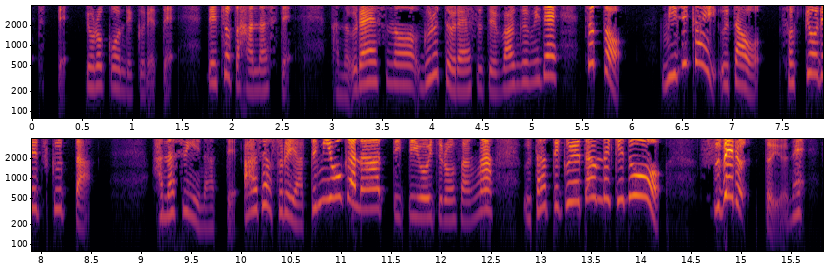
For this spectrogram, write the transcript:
って言って喜んでくれて。で、ちょっと話して、あの、浦安の、ぐるっと浦安っていう番組で、ちょっと短い歌を即興で作った話になって、あ、じゃあそれやってみようかなって言って洋一郎さんが歌ってくれたんだけど、滑るというね。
